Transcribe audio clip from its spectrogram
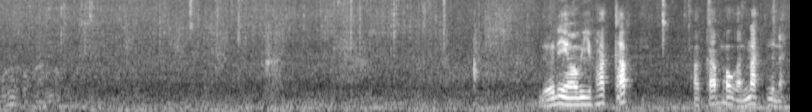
หมูของหันเนาะเดี๋ยวนี้เอามีพักกับ พักกับเขากันนักอยู่นะ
